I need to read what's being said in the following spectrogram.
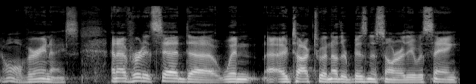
Oh, very nice. And I've heard it said uh, when I talked to another business owner, they was saying,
